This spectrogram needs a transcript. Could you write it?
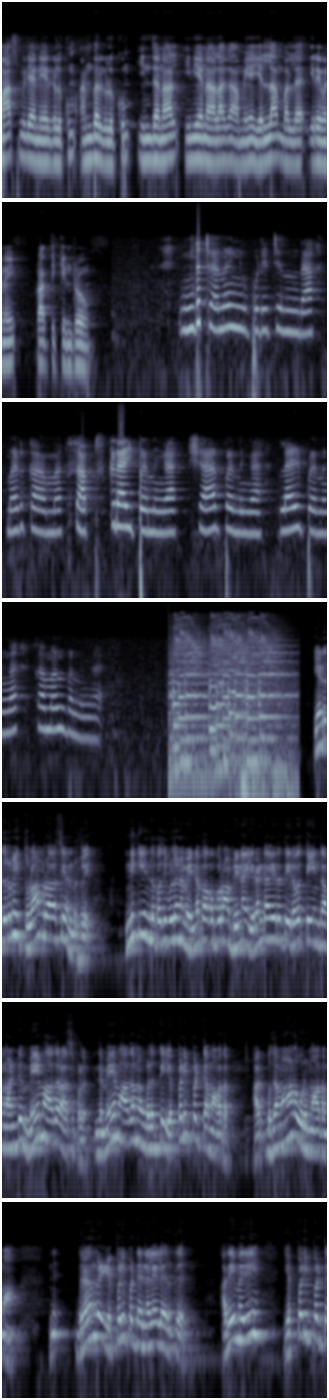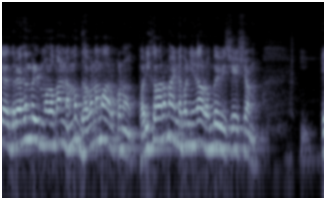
Mars media நேயர்களுக்கும் அன்பர்களுக்கும் இந்த நாள் இனிய நாளாக அமைய எல்லாம் வல்ல இறைவனை பிரார்த்திக்கின்றோம். இந்த சேனல் உங்களுக்கு பிடிச்சிருந்தா மறக்காம சப்ஸ்கிரைப் பண்ணுங்க ஷேர் பண்ணுங்க லைக் பண்ணுங்க கமெண்ட் பண்ணுங்க. எனதுரிமை துலாம் ராசி அன்பர்களே இன்னைக்கு இந்த பதிவில் நம்ம என்ன பார்க்க போறோம் அப்படின்னா இரண்டாயிரத்தி இருபத்தி ஐந்தாம் ஆண்டு மே மாத ராசி பலன். இந்த மே மாதம் உங்களுக்கு எப்படிப்பட்ட மாதம்? அற்புதமான ஒரு மாதமா? கிரகங்கள் எப்படிப்பட்ட நிலையில் இருக்குது அதே மாதிரி எப்படிப்பட்ட கிரகங்கள் மூலமாக நம்ம கவனமாக இருக்கணும்? பரிகாரமாக என்ன பண்ணினா ரொம்ப விசேஷம்.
